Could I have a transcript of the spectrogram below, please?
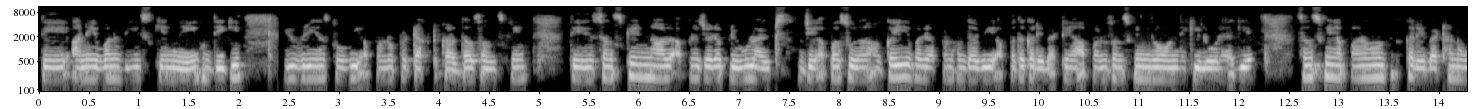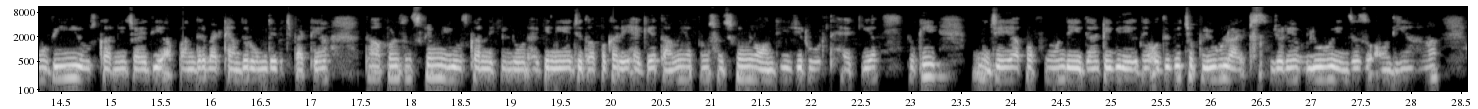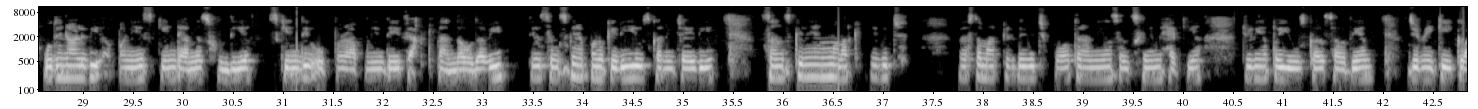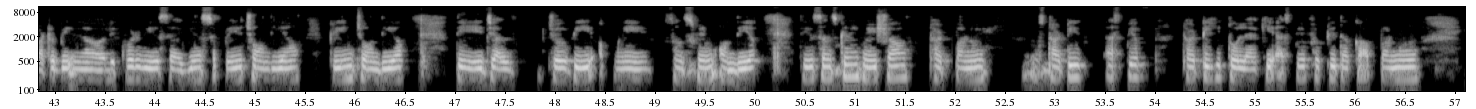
ਤੇ ਅਨਈਵਨ ਵੀ ਸਕਿਨ ਨਹੀਂ ਹੁੰਦੀ ਗੀ ਯੂਵੀਰੀਅੰਸ ਤੋਂ ਵੀ ਆਪਾਂ ਨੂੰ ਪ੍ਰੋਟੈਕਟ ਕਰਦਾ ਸਨਸਕ੍ਰੀਨ ਤੇ ਸਨਸਕ੍ਰੀਨ ਨਾਲ ਆਪਣੇ ਜਿਹੜਾ ਬਲੂ ਲਾਈਟਸ ਜੇ ਆਪਾਂ ਕਈ ਵਾਰ ਆਪਾਂ ਨੂੰ ਹੁੰਦਾ ਵੀ ਆਪਾਂ ਤਾਂ ਘਰੇ ਬੈਠੇ ਆ ਆਪਾਂ ਨੂੰ ਸਨਸਕ੍ਰੀਨ ਲਾਉਣ ਦੀ ਕੀ ਲੋੜ ਹੈਗੀ ਹੈ ਸਨਸਕ੍ਰੀਨ ਆਪਾਂ ਨੂੰ ਘਰੇ ਬੈਠਣ ਨੂੰ ਵੀ ਯੂਜ਼ ਕਰਨੀ ਚਾਹੀਦੀ ਹੈ ਆਪਾਂ ਅੰਦਰ ਬੈਠੇ ਆਂ ਦੇ ਰੂਮ ਦੇ ਵਿੱਚ ਬੈਠੇ ਆ ਤਾਂ ਆਪਾਂ ਨੂੰ ਸਨਸਕ੍ਰੀਨ ਯੂਜ਼ ਕਰਨ ਦੀ ਲੋੜ ਹੈਗੀ ਨਹੀਂ ਹੈ। ਜਦੋਂ ਆਪਾਂ ਘਰੇ ਹੈਗੇ ਆ, ਤਾਂ ਵੀ ਆਪਾਂ ਨੂੰ ਸਨਸਕ੍ਰੀਨ ਲਾਉਣ ਦੀ ਜ਼ਰੂਰਤ ਹੈਗੀ ਆ। ਕਿਉਂਕਿ ਜੇ ਆਪਾਂ ਫੋਨ ਦੇਖਦੇ ਆ ਟੀਵੀ ਦੇਖਦੇ ਆ, ਉਹਦੇ ਵਿੱਚ ਬਲੂ ਲਾਈਟਸ ਜਿਹੜੀਆਂ ਬਲੂ ਰੇਂਜਸ ਆਉਂਦੀਆਂ, ਹਨਾ, ਉਹਦੇ ਨਾਲ ਵੀ ਆਪਣੀ ਸਕਿਨ ਡੈਮੇਜ ਹੁੰਦੀ ਹੈ ਸਕਿਨ ਦੇ ਉੱਪਰ ਆਪਣੀ ਦੇ ਇਫੈਕਟ ਪੈਂਦਾ ਉਹਦਾ ਵੀ। ਤੇ ਸਨਸਕ੍ਰੀਨ ਆਪਾਂ ਨੂੰ ਕਿਹੜੀ ਯੂਜ਼ ਕਰਨੀ ਚਾਹੀਦੀ ਹੈ ਸਨਸਕ੍ਰੀਨ ਮਾਰਕੀਟ ਦੇ ਵਿੱਚ ਵੈਸੇ ਤਾਂ ਮਾਰਕੀਟ ਦੇ ਵਿੱਚ ਬਹੁਤ ਤਰ੍ਹਾਂ ਦੀਆਂ ਸਨਸਕ੍ਰੀਨ ਹੈਗੀਆਂ, ਜਿਹੜੀਆਂ ਆਪਾਂ ਯੂਜ਼ ਕਰ ਸਕਦੇ ਹਾਂ। ਜਿਵੇਂ ਕਿ ਇੱਕ ਵਾਟਰ ਲਿਕਵਿਡ ਬੇਸ ਹੈਗੀਆਂ ਸਪਰੇਅ ਚ ਆਉਂਦੀਆਂ ਕਰੀਮ ਚ ਆਉਂਦੀ ਆ ਤੇ ਜੈਲ ਜੋ ਵੀ ਆਪਣੀ ਸਨਸਕ੍ਰੀਨ ਆਉਂਦੀ ਆ। ਤੇ ਸਨਸਕ੍ਰੀਨ ਹਮੇਸ਼ਾ 30 ਨੂੰ 30 SPF 30 ਤੋਂ ਲੈ ਕੇ SPF 50 ਤੱਕ ਆਪਾਂ ਨੂੰ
